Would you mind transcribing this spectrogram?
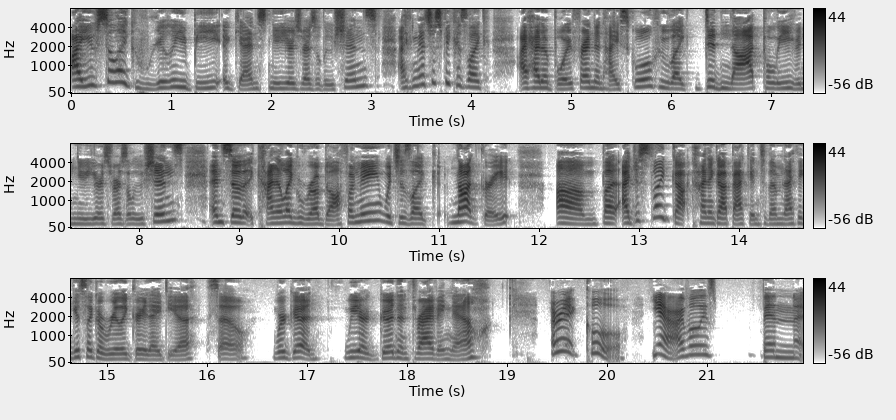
I used to like really be against New Year's resolutions. I think that's just because like I had a boyfriend in high school who like did not believe in New Year's resolutions, and so that kind of like rubbed off on me, which is like not great. Um, but I just like got kind of got back into them, and I think it's like a really great idea. So we're good. We are good and thriving now. All right, cool. Yeah, I've always been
